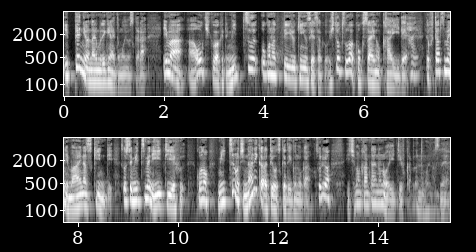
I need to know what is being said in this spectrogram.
いっぺんには何もできないと思いますから、今大きく分けて3つ行っている金融政策。1つは国債の買い入れ。はい、で2つ目にマイナス金利。そして3つ目に ETF。この3つのうち何から手をつけていくのか。それは一番簡単なのは ETF からだと思いますね。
